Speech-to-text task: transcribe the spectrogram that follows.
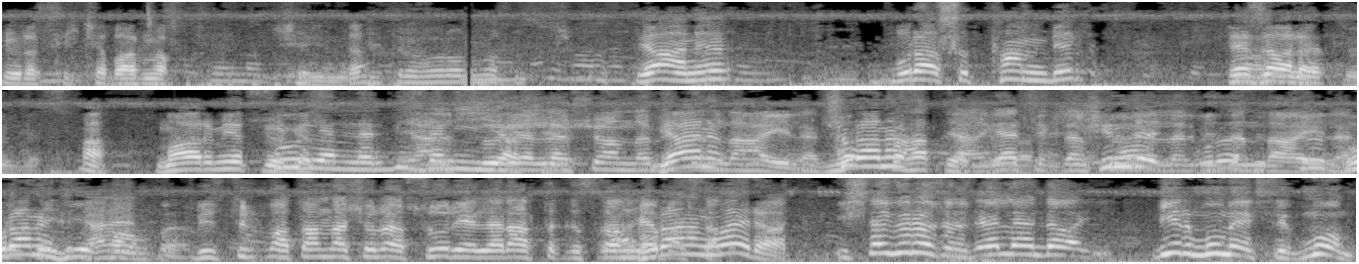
Böyle sirke parmak şeyinde. Yani burası tam bir rezalet. Ha, mahrumiyet bölgesi. Suriyeliler bizden Yani iyi Suriyeliler yaşıyor. şu anda bizden Yani daha iyiler. Çok buranın- rahat Yani yaşıyorlar. gerçekten Şimdi Suriyeliler bizden daha iyiler. buranın yani biz Türk vatandaşı olarak Suriyeliler artık kıskanmaya Buranın başladık. var ya- İşte görüyorsunuz ellerinde bir mum eksik mum.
